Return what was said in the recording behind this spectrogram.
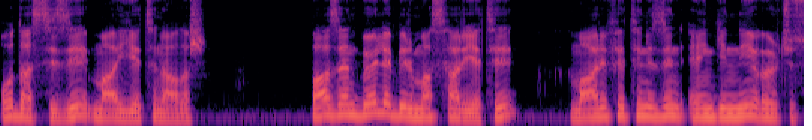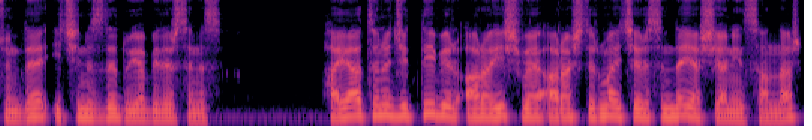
o da sizi maiyetine alır. Bazen böyle bir mazhariyeti marifetinizin enginliği ölçüsünde içinizde duyabilirsiniz. Hayatını ciddi bir arayış ve araştırma içerisinde yaşayan insanlar,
